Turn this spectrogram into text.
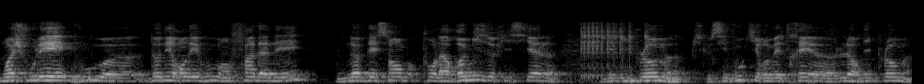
Moi, je voulais vous euh, donner rendez-vous en fin d'année, le 9 décembre, pour la remise officielle des diplômes, puisque c'est vous qui remettrez euh, leurs diplômes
